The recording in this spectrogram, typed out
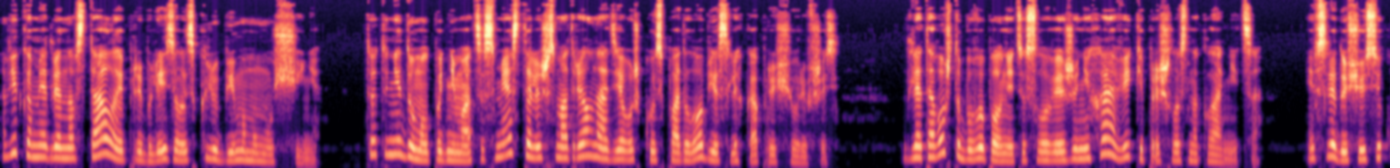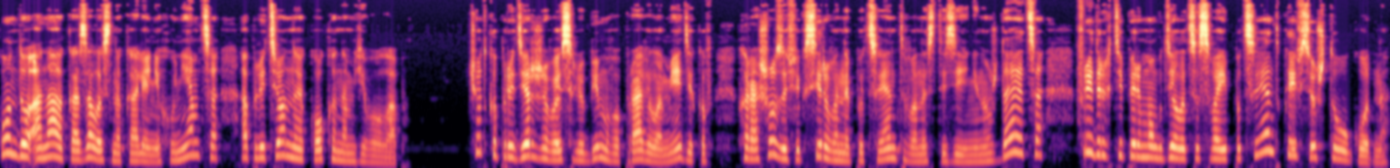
Вика медленно встала и приблизилась к любимому мужчине. Тот и не думал подниматься с места, лишь смотрел на девушку из-под лобья, слегка прищурившись. Для того, чтобы выполнить условия жениха, Вике пришлось наклониться. И в следующую секунду она оказалась на коленях у немца, оплетенная коконом его лап. Четко придерживаясь любимого правила медиков, хорошо зафиксированный пациент в анестезии не нуждается, Фридрих теперь мог делать со своей пациенткой все, что угодно.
